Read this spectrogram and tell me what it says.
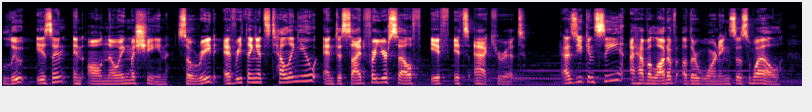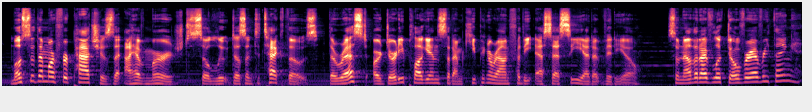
loot isn't an all-knowing machine, so read everything it's telling you and decide for yourself if it's accurate. As you can see, I have a lot of other warnings as well. Most of them are for patches that I have merged, so loot doesn't detect those. The rest are dirty plugins that I'm keeping around for the SSE edit video. So now that I've looked over everything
